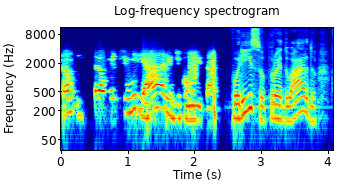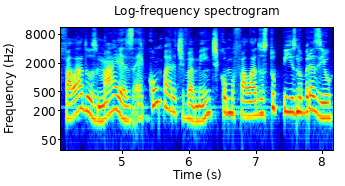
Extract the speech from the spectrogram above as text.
São literalmente milhares de comunidades por isso, para o Eduardo, falar dos maias é comparativamente como falar dos tupis no Brasil,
